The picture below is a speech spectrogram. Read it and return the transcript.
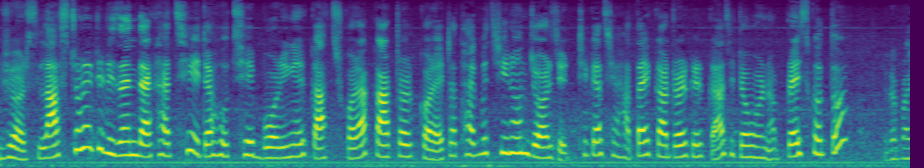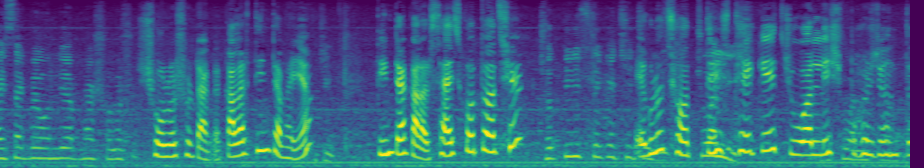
জর্জ লাস্ট টাইম একটা ডিজাইন দেখাচ্ছি এটা হচ্ছে বোরিং এর কাজ করা কাটওয়ার্ক করা। এটা থাকবে চিনন জর্জেট ঠিক আছে? হাতায় কাটওয়ার্কের কাজ এটা ওর না প্রাইস কত? এটা প্রাইস থাকবে অনলি আপনার ষোলোশো। ষোলোশো টাকা। কালার তিনটা ভাইয়া? তিনটা কালার সাইজ কত আছে? ছত্রিশ থেকে ছি- এগুলো ছত্রিশ থেকে চুয়াল্লিশ 44 পর্যন্ত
